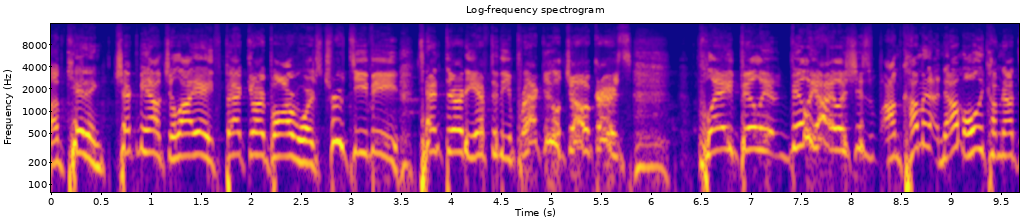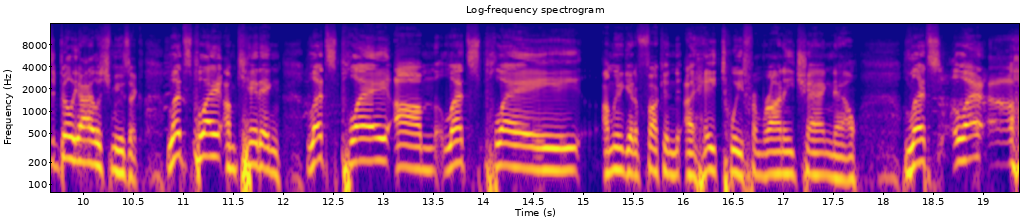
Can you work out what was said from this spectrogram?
I'm kidding. Check me out July 8th, Backyard Bar Wars, truTV, 10:30 after the Impractical Jokers. Play Billy Billie Eilish's I'm coming out now I'm only coming out to Billie Eilish music. Let's play I'm kidding. Let's play um let's play I'm going to get a fucking a hate tweet from Ronny Chieng now. Let's let uh,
